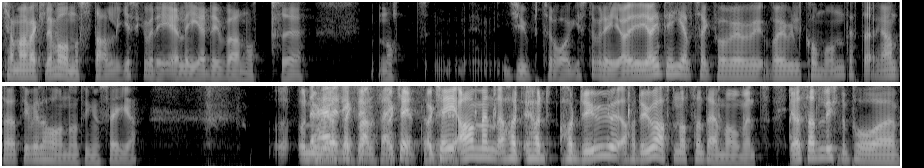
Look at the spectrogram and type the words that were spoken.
kan man verkligen vara nostalgisk över det? Eller är det bara något, eh, något djupt tragiskt över det? Jag, jag är inte helt säker på vad jag, vill- vad jag vill komma om detta. Jag antar att jag vill ha någonting att säga. Och, och Det nu här är det sagt det. fun Okej, som okej, du- ja men har, har, har, du, har du haft något sånt här moment? Jag satt och lyssnade på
